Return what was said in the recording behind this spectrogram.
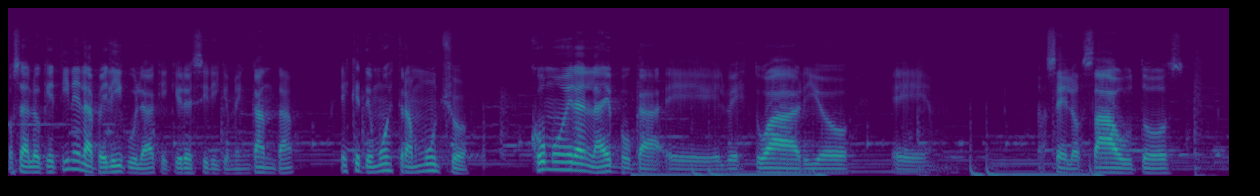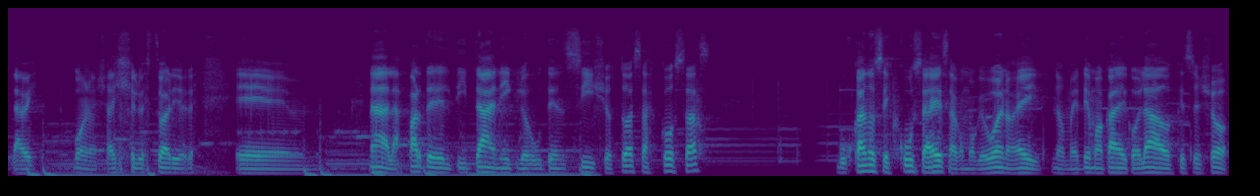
O sea, lo que tiene la película, que quiero decir y que me encanta, es que te muestra mucho cómo era en la época eh, el vestuario, eh, no sé, los autos, bueno, ya dije el vestuario, eh, nada, las partes del Titanic, los utensilios, todas esas cosas, buscándose excusa esa, como que bueno, hey, nos metemos acá de colados, qué sé yo,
